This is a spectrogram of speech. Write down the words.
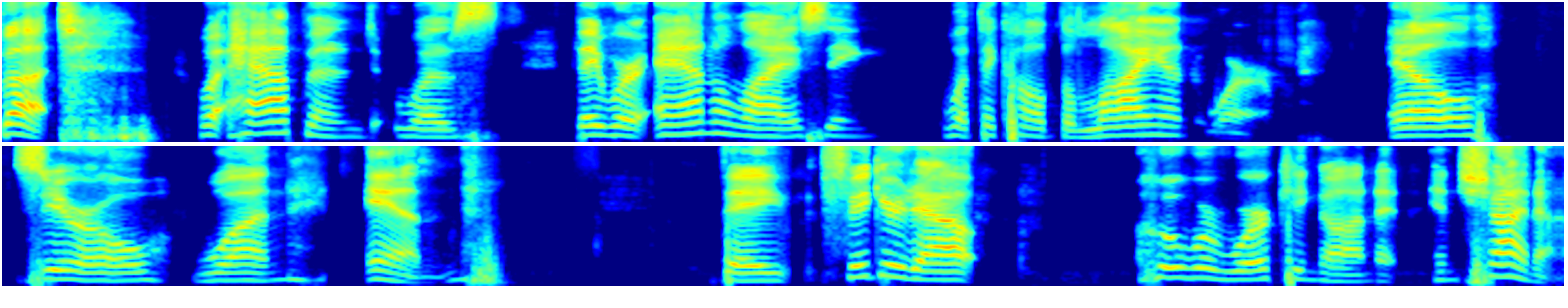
But what happened was they were analyzing what they called the lion worm, L01N. They figured out who were working on it in China.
